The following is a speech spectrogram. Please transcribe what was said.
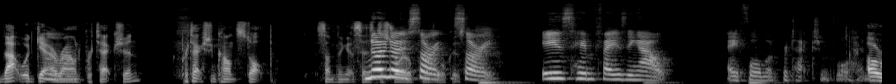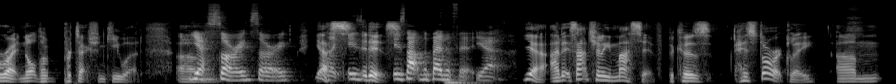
that would get Hmm. around protection. Protection can't stop something that says No, no, sorry, sorry. Is him phasing out a form of protection for him? Oh right, not the protection keyword. Um, yes, sorry, sorry. yes, like, is, it is. Is that the benefit? Yeah. Yeah, and it's actually massive because historically, um,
